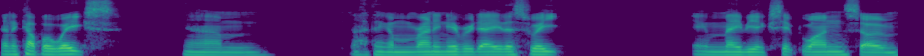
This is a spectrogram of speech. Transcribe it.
in a couple of weeks. Um, I think I'm running every day this week, and maybe except one. So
